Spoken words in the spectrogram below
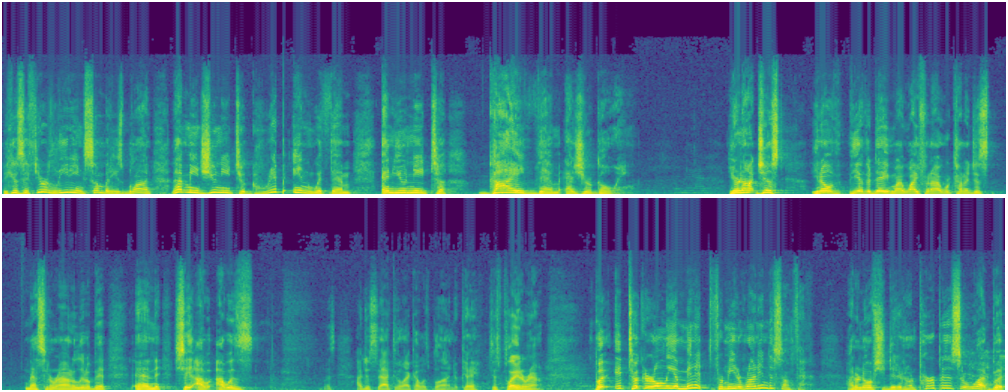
Because if you're leading somebody's blind, that means you need to grip in with them and you need to guide them as you're going. You're not just, you know, the other day, my wife and I were kind of just messing around a little bit. And she, I, I was, I just acted like I was blind, okay? Just playing around. But it took her only a minute for me to run into something. I don't know if she did it on purpose or what, but,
